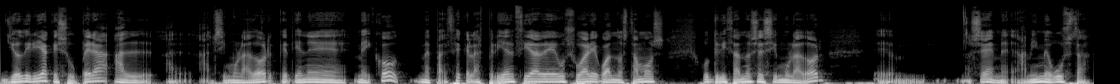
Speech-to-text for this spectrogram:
yo diría que supera al, al, simulador que tiene MakeCode. Me parece que la experiencia de usuario cuando estamos utilizando ese simulador, em, no sé, a mí me gusta.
